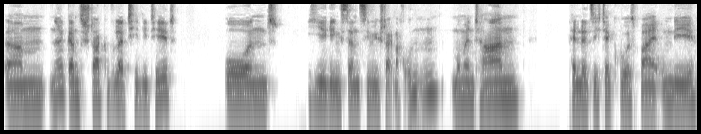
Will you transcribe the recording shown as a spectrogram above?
ähm, ne, ganz starke Volatilität. Und hier ging es dann ziemlich stark nach unten. Momentan pendelt sich der Kurs bei um die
